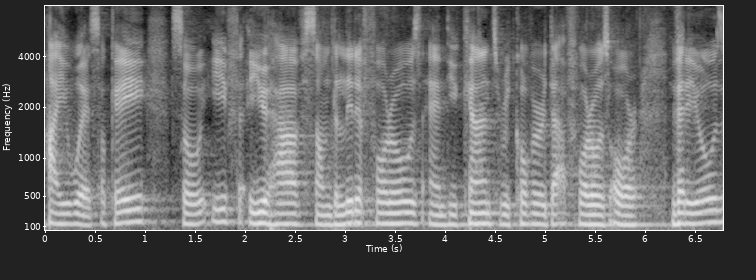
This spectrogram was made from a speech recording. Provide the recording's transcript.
iOS, okay? So if you have some deleted photos and you can't recover that photos or videos,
